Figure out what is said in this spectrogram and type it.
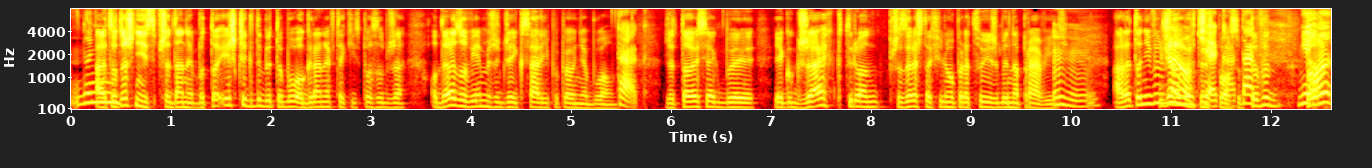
No nie... Ale to też nie jest sprzedane, bo to jeszcze gdyby to było ograne w taki sposób, że od razu wiemy, że Jake Sully popełnia błąd. Tak. Że to jest jakby jego grzech, który on przez resztę filmu pracuje, żeby naprawić. Mm-hmm. Ale to nie wybrzmiało w ten sposób. Tak. To wy... nie, to on...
